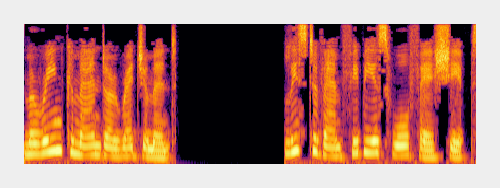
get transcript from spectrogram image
Marine Commando Regiment. List of amphibious warfare ships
